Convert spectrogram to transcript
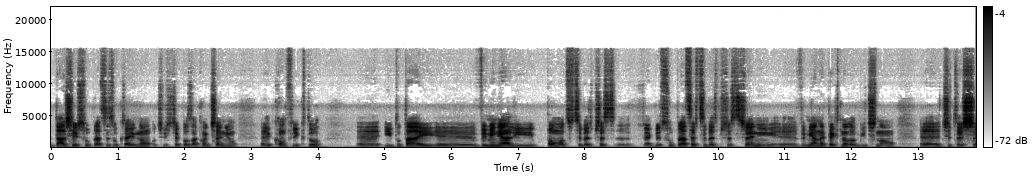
dalszej współpracy z Ukrainą, oczywiście po zakończeniu e, konfliktu. I tutaj wymieniali pomoc w cyberprzes- e, jakby współpracę w cyberprzestrzeni, wymianę technologiczną, czy też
